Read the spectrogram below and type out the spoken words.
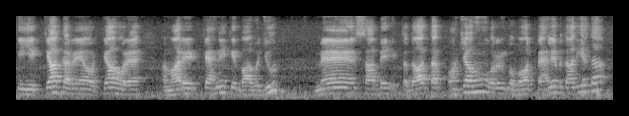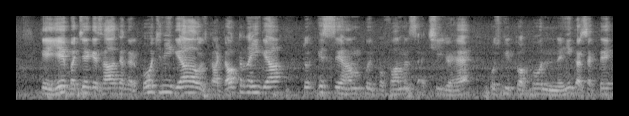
کہ یہ کیا کر رہے ہیں اور کیا ہو رہا ہے۔ ہمارے کہنے کے باوجود میں صاب اقتدار تک پہنچا ہوں اور ان کو بہت پہلے بتا دیا تھا۔ کہ یہ بچے کے ساتھ اگر کوچ نہیں گیا، اس کا ڈاکٹر نہیں گیا، تو اس سے ہم کوئی پرفارمنس اچھی جو ہے، اس کی توقع نہیں کر سکتے۔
